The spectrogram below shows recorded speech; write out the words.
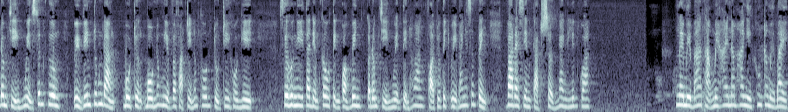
đồng chí Nguyễn Xuân Cương, Ủy viên Trung Đảng, Bộ trưởng Bộ Nông nghiệp và Phát triển nông thôn chủ trì hội nghị. Sự hội nghị tại điểm cầu tỉnh Quảng Bình có đồng chí Nguyễn Tiến Hoàng, Phó Chủ tịch Ủy ban nhân dân tỉnh và đại diện các sở ngành liên quan. Ngày 13 tháng 12 năm 2017,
